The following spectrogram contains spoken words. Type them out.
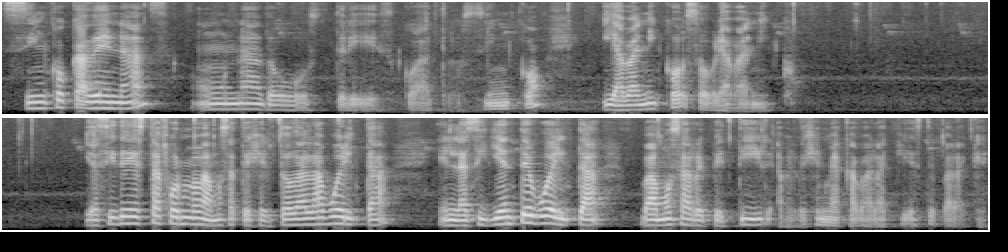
Cinco cadenas, una, dos, tres, cuatro, cinco y abanico sobre abanico. Y así de esta forma vamos a tejer toda la vuelta. En la siguiente vuelta vamos a repetir, a ver, déjenme acabar aquí este para que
